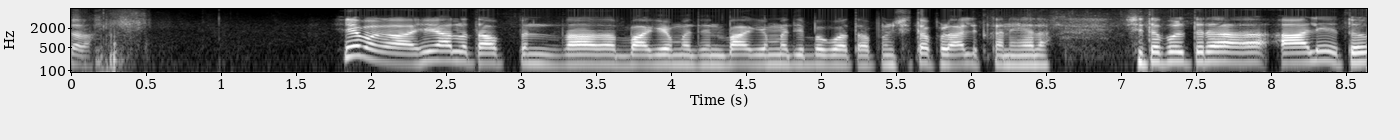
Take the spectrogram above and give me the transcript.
चला. हे बघा हे आलो तर आपण बागेमध्ये बागेमध्ये बघू आता आपण सीताफळ आलेत का नाही याला. सीताफळ तर आले तर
